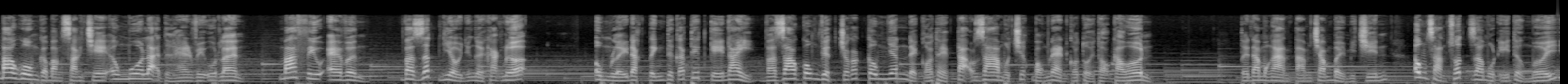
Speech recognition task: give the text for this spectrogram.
bao gồm cả bằng sáng chế ông mua lại từ Henry Woodland, Matthew Evans và rất nhiều những người khác nữa. Ông lấy đặc tính từ các thiết kế này và giao công việc cho các công nhân để có thể tạo ra một chiếc bóng đèn có tuổi thọ cao hơn. Tới năm 1879, ông sản xuất ra một ý tưởng mới.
